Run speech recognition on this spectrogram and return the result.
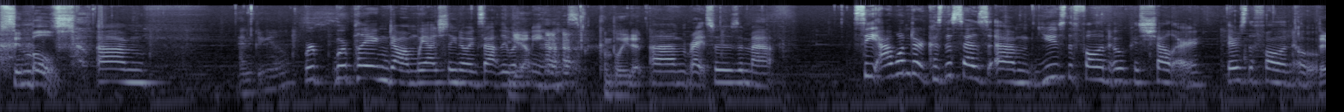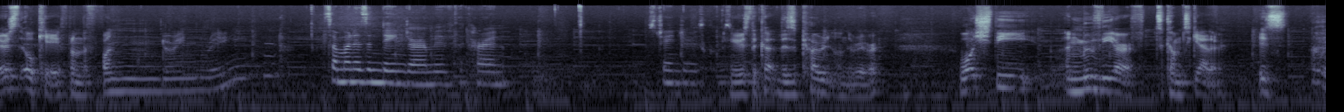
Symbols. Um, Anything else? we're we're playing dumb. We actually know exactly what Yeah. it means. Complete it. Um, right, so there's a map. See, I wonder because this says um, use the fallen oak as shelter. There's the fallen oak. There's okay from the thundering rain. Someone is in danger. Move the current. Stranger is close. Here's the cu- there's a current on the river. Watch the and move the earth to come together. Is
